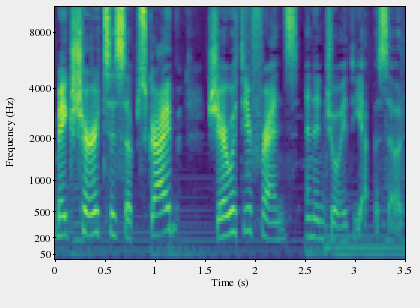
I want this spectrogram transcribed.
Make sure to subscribe, share with your friends, and enjoy the episode.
